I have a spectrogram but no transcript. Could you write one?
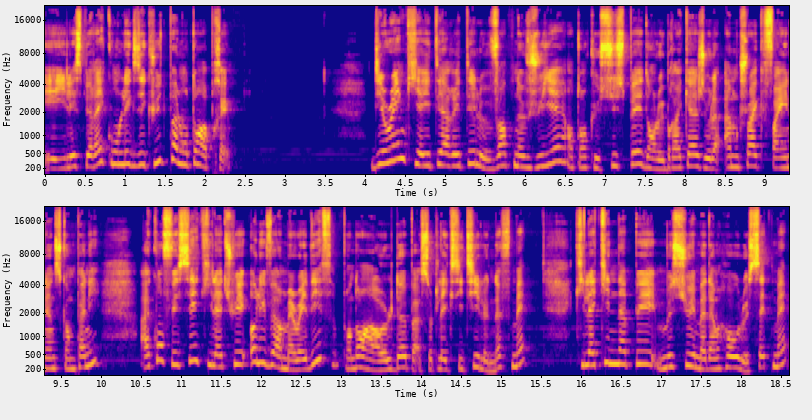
et il espérait qu'on l'exécute pas longtemps après. Deering, qui a été arrêté le 29 juillet en tant que suspect dans le braquage de la Amtrak Finance Company, a confessé qu'il a tué Oliver Meredith pendant un hold-up à Salt Lake City le 9 mai, qu'il a kidnappé Monsieur et Madame Howe le 7 mai,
